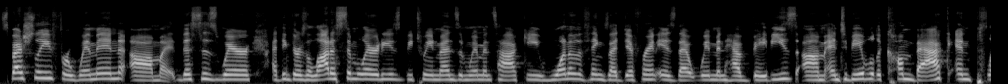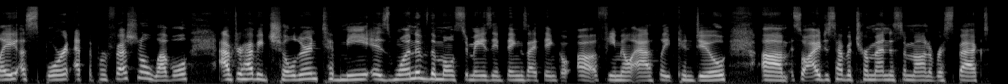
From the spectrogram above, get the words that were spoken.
especially for women. Um, this is where I think there's a lot of similarities between men's and women's hockey. One of the things that different is that women have babies, um, and to be able to come back and play a sport at the professional level after having children to me is one of the most amazing things I think a female athlete can do. Um, so I just have a tremendous amount of respect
